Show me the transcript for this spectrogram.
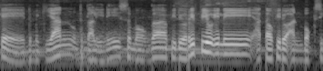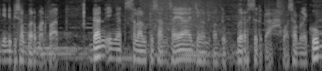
Oke demikian untuk kali ini. Semoga video review ini atau video unboxing ini bisa bermanfaat. Dan ingat selalu pesan saya jangan lupa untuk bersedekah. Wassalamualaikum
